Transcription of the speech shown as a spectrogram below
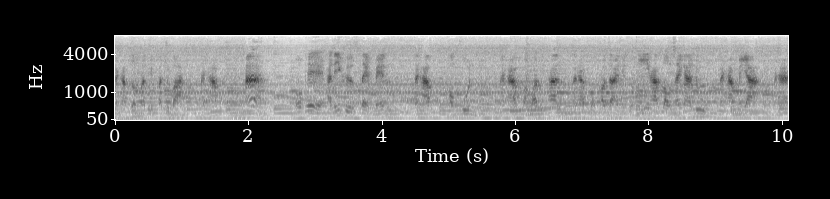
นะครับจนมาถึงปัจจุบันนะครับ อะโอเค อันนี้คือ statement นะครับของคุณนะครับหวังว่าทุกท่านนะครับคงเข้าใจในส่วนนี้ครับ ลองใช้งานดูนะครับไม่ยากนะฮะ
